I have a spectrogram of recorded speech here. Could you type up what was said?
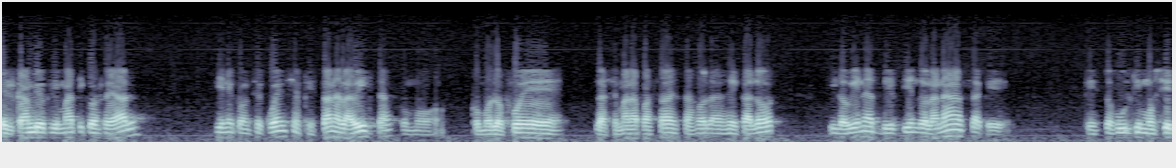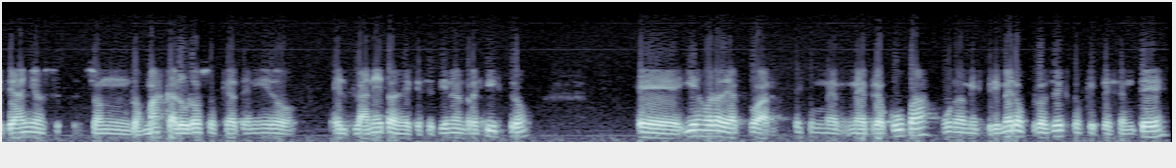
el cambio climático es real, tiene consecuencias que están a la vista, como como lo fue la semana pasada estas olas de calor, y lo viene advirtiendo la NASA, que, estos últimos siete años son los más calurosos que ha tenido el planeta desde que se tiene en registro, eh, y es hora de actuar. Esto me, me, preocupa. Uno de mis primeros proyectos que presenté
